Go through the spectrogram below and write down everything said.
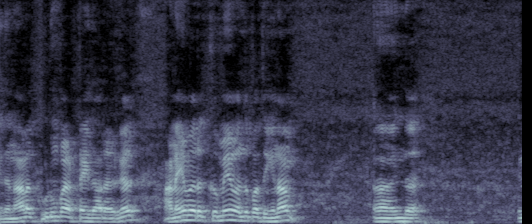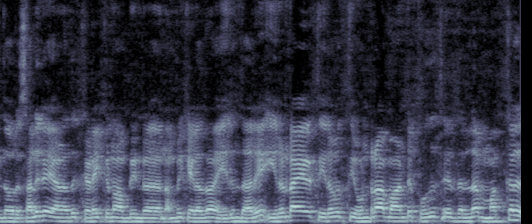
இதனால் குடும்ப அட்டைதாரர்கள் அனைவருக்குமே வந்து பார்த்திங்கன்னா இந்த இந்த ஒரு சலுகையானது கிடைக்கணும் அப்படின்ற நம்பிக்கையில் தான் இருந்தார். இரண்டாயிரத்தி இருபத்தி ஒன்றாம் ஆண்டு பொது தேர்தலில் மக்கள்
